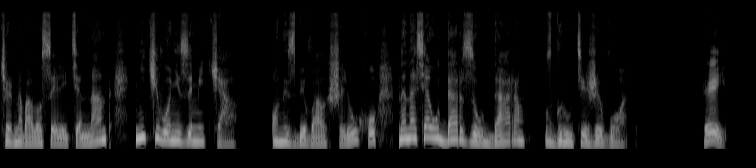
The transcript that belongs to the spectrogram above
Черноволосый лейтенант ничего не замечал. Он избивал шлюху, нанося удар за ударом в грудь и живот. «Эй,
